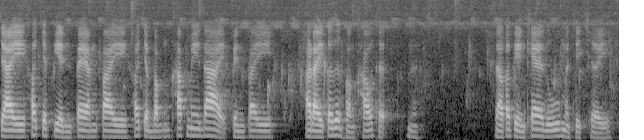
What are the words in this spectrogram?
ใจเขาจะเปลี่ยนแปลงไป เขาจะบังคับไม่ได้ เป็นไปอะไรก็เรื่องของเขาเถอะนะเราก็เพียงแค่รู้มันเฉยๆ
